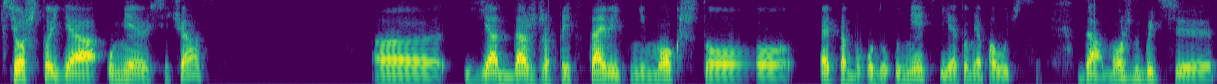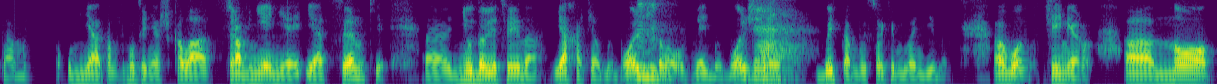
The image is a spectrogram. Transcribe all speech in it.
все, что я умею сейчас, э, я даже представить не мог, что это буду уметь, и это у меня получится. Да, может быть, э, там у меня там внутренняя шкала сравнения и оценки э, не удовлетворена. Я хотел бы большего, уметь бы большего, да. быть там высоким блондином. Вот, к примеру. А, но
